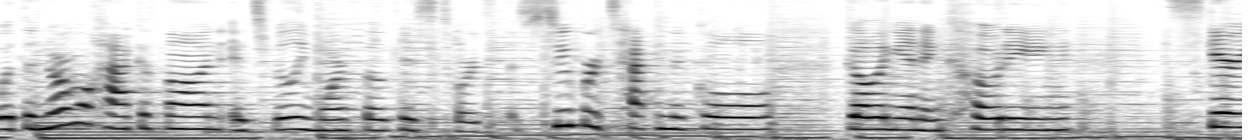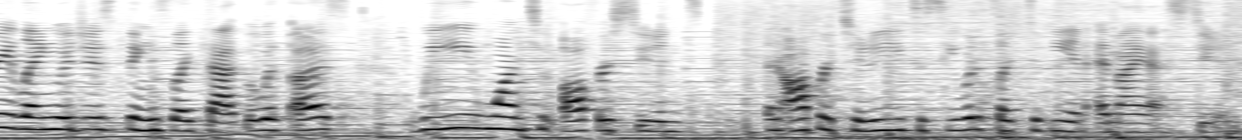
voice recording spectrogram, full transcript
With the normal hackathon, it's really more focused towards the super technical, going in and coding, scary languages, things like that. But with us, we want to offer students an opportunity to see what it's like to be an MIS student.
